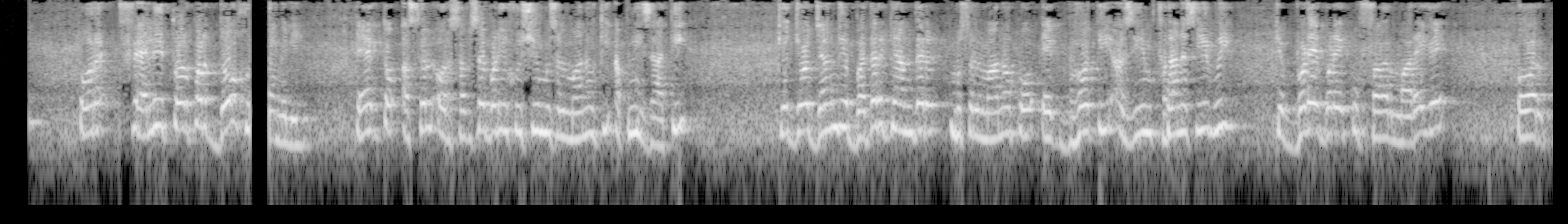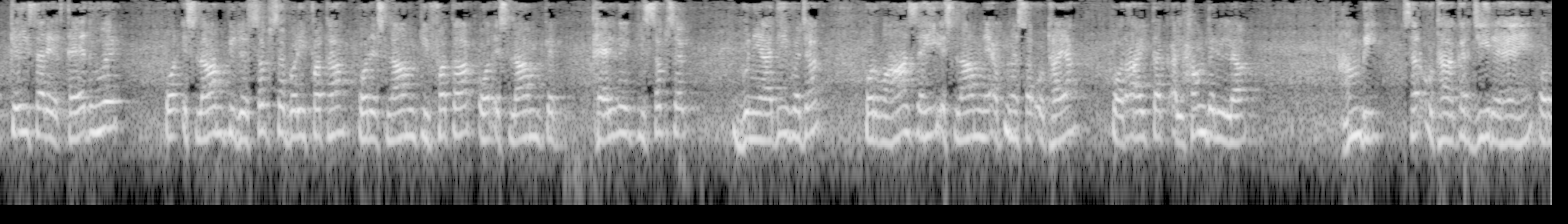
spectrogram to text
اور فعلی طور پر دو خوشیاں ملی۔ ایک تو اصل اور سب سے بڑی خوشی مسلمانوں کی اپنی ذاتی، کہ جو جنگ بدر کے اندر مسلمانوں کو ایک بہت ہی عظیم فرا نصیب ہوئی کہ بڑے بڑے کفار مارے گئے۔ اور کئی سارے قید ہوئے اور اسلام کی جو سب سے بڑی فتح اور اسلام کی فتح اور اسلام کے پھیلنے کی سب سے بنیادی وجہ اور وہاں سے ہی اسلام نے اپنا سر اٹھایا اور آج تک الحمد ہم بھی سر اٹھا کر جی رہے ہیں اور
